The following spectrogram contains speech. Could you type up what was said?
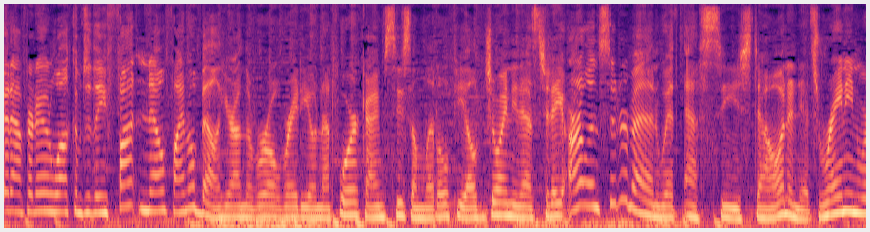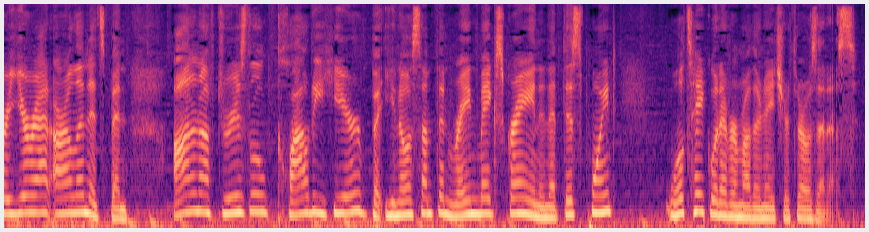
Good afternoon. Welcome to the Fontanelle Final Bell here on the Rural Radio Network. I'm Susan Littlefield. Joining us today, Arlan Suderman with FC Stone. And it's raining where you're at, Arlan. It's been on and off drizzle, cloudy here, but you know something? Rain makes grain. And at this point, we'll take whatever Mother Nature throws at us.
